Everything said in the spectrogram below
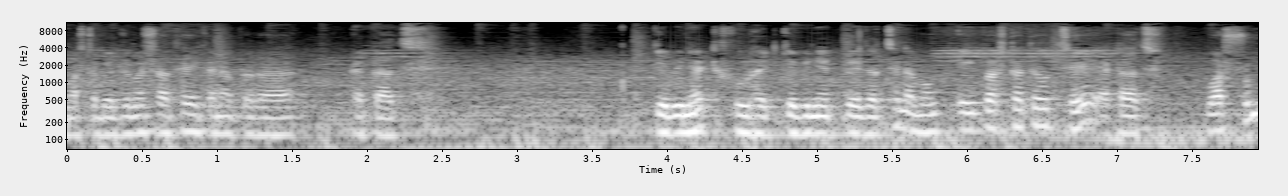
মাস্টার বেডরুমের সাথে এখানে আপনারা attach cabinet full height cabinet পেয়ে যাচ্ছেন এবং এই পাশটাতে হচ্ছে attach washroom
